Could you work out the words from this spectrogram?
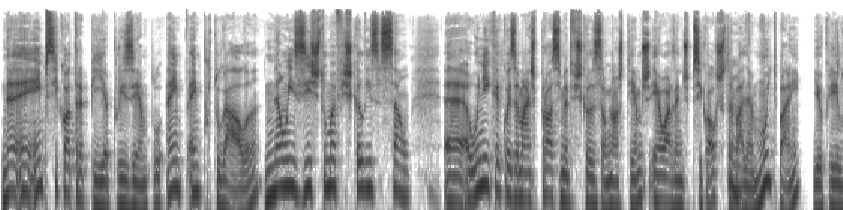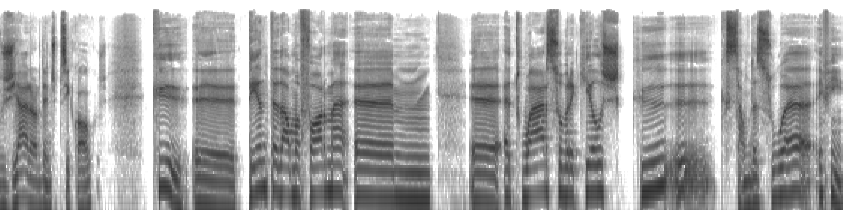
na, em psicoterapia, por exemplo, em, em, Portugal, não existe uma fiscalização. Uh, a única coisa mais próxima de fiscalização que nós temos é a Ordem dos Psicólogos, que hum. trabalha muito bem, e eu queria elogiar a Ordem dos Psicólogos, que uh, tenta de alguma forma uh, atuar sobre aqueles que, eh, que são da sua, enfim,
